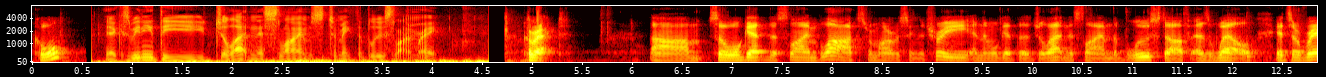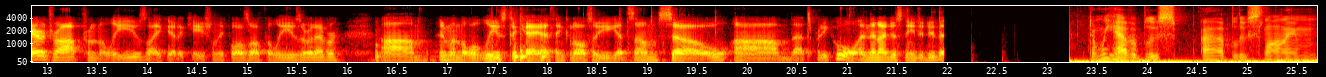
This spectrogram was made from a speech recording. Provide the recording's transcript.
Cool? Yeah, because we need the gelatinous slimes to make the blue slime, right? Correct. Um, so we'll get the slime blocks from harvesting the tree, and then we'll get the gelatinous slime, the blue stuff as well. It's a rare drop from the leaves, like it occasionally falls off the leaves or whatever. Um, and when the leaves decay, I think it also you get some. So um, that's pretty cool. And then I just need to do that. Don't we have a blue uh, blue slime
